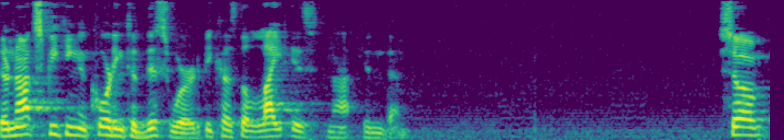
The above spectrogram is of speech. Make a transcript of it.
They're not speaking according to this Word because the light is not in them. So,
